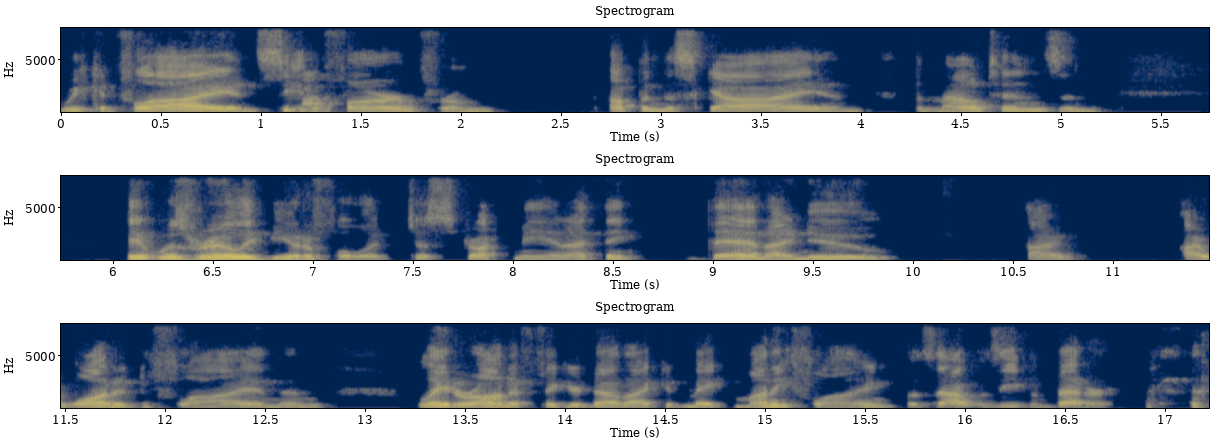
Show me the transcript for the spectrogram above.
we could fly and see the farm from up in the sky and the mountains. And it was really beautiful. It just struck me. And I think then I knew I I wanted to fly. And then later on I figured out I could make money flying because that was even better.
